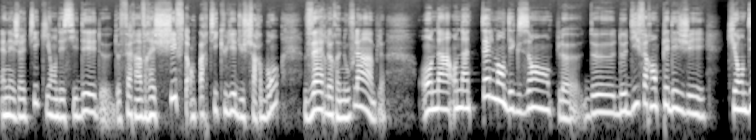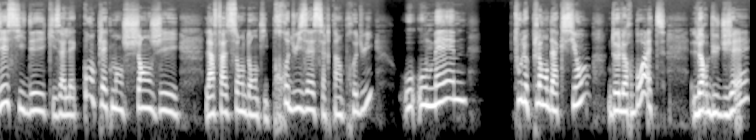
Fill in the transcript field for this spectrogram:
énergétiques qui ont décidé de, faire un vrai shift, en particulier du charbon, vers le renouvelable. On a, on a tellement d'exemples de, de différents PDG qui ont décidé qu'ils allaient complètement changer la façon dont ils produisaient certains produits ou, même tout le plan d'action de leur boîte, leur budget,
